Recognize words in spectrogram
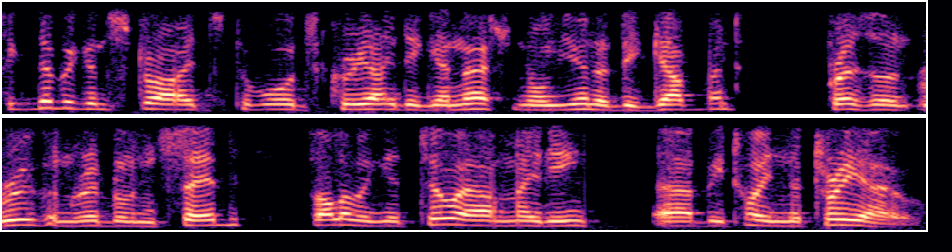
significant strides towards creating a national unity government, President Reuven Rivlin said, following a two-hour meeting uh, between the trio.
